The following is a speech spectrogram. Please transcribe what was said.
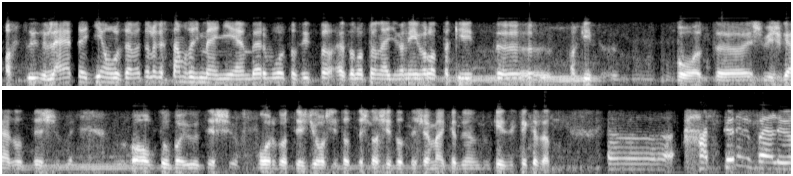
azt lehet egy ilyen hozzávetőleges számot, hogy mennyi ember volt az itt ez alatt a 40 év alatt, akit, akit volt, és vizsgázott, és autóba ült, és forgott, és gyorsított, és lassított, és emelkedően kézifékezett? Hát körülbelül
